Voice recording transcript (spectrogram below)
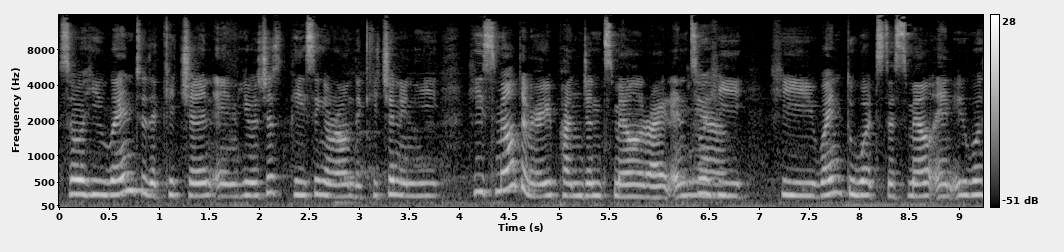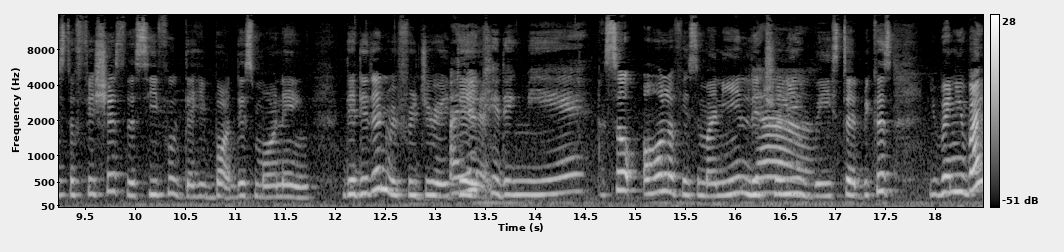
So he went to the kitchen and he was just pacing around the kitchen and he he smelled a very pungent smell, right? And so Yeah. he he went towards the smell and it was the fishes, the seafood that he bought this morning. They didn't refrigerate Are you kidding me? So all of his money literally Yeah. wasted because when you buy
